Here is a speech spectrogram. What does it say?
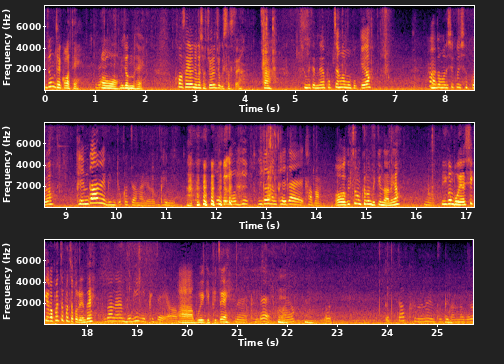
이 정도 될 것 같아. 그래? 어, 이 정도 돼. 커서 혜연이가 저쪽 해주고 있었어요. 자, 준비됐나요? 복장 한번 볼게요. 하. 운동화를 신고 있었고요. 뱀다의 민족 같잖아요, 여러분. 뱀이. 그래서 여기 이거는 배달 가방. 어, 그 좀 그런 느낌 나네요. 네. 이건 뭐야? 시계가 반짝반짝거리는데? 이거는 무기 기피제예요. 아, 모이기 피제. 네, 근데 응. 봐요. 응. 삐딱하면은 불빛 안 나고요.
